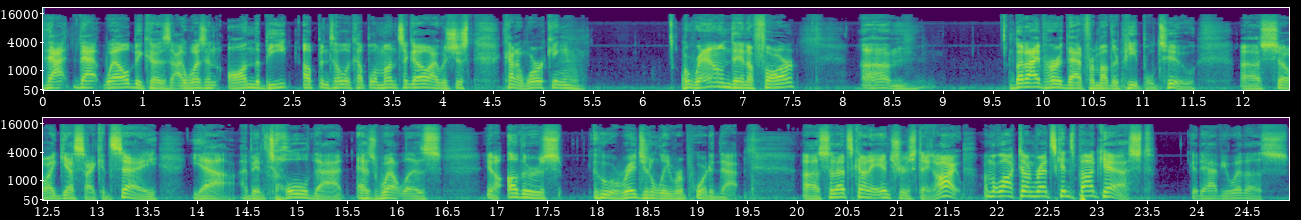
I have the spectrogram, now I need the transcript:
that that well because I wasn't on the beat up until a couple of months ago. I was just kind of working around and afar. Um, but I've heard that from other people too. Uh, so I guess I could say, yeah, I've been told that as well as you know others who originally reported that. Uh, so that's kind of interesting. All right, on the Locked On Redskins podcast. Good to have you with us.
